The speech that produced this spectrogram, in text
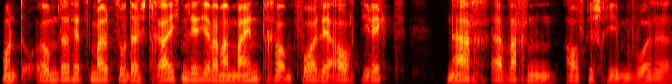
Und um das jetzt mal zu unterstreichen, lese ich aber mal meinen Traum vor, der auch direkt nach Erwachen aufgeschrieben wurde.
